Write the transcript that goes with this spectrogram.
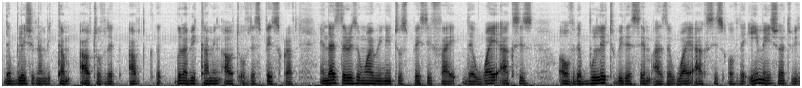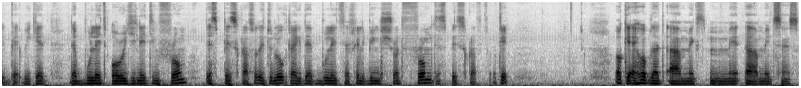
the bullet should not be come out of the out uh, to be coming out of the spacecraft. And that's the reason why we need to specify the y-axis of the bullet to be the same as the y-axis of the image so that we get we get the bullet originating from the spacecraft. So that it will look like the bullet is actually being shot from the spacecraft okay okay i hope that uh, makes made, uh, made sense.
